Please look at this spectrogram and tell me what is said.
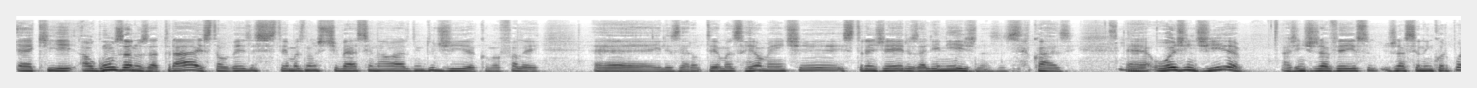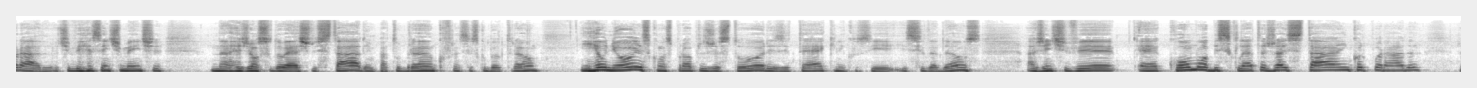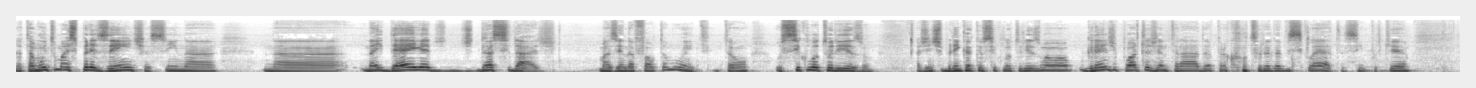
é que alguns anos atrás, talvez esses temas não estivessem na ordem do dia, como eu falei. É, eles eram temas realmente estrangeiros, alienígenas, quase. É, hoje em dia, a gente já vê isso já sendo incorporado. Eu tive recentemente na região sudoeste do estado, em Pato Branco, Francisco Beltrão, em reuniões com os próprios gestores e técnicos e, e cidadãos, a gente vê é, como a bicicleta já está incorporada, já está muito mais presente assim na, na, na ideia de, da cidade, mas ainda falta muito. Então, o cicloturismo, a gente brinca que o cicloturismo é uma grande porta de entrada para a cultura da bicicleta, assim, porque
